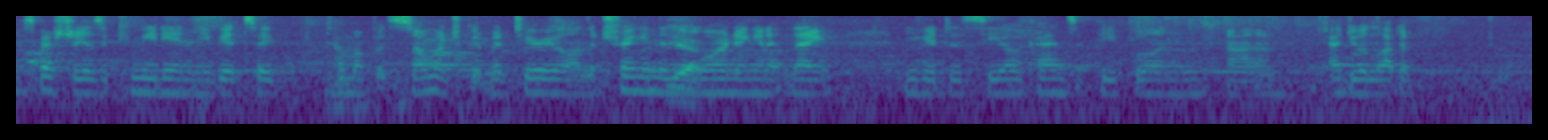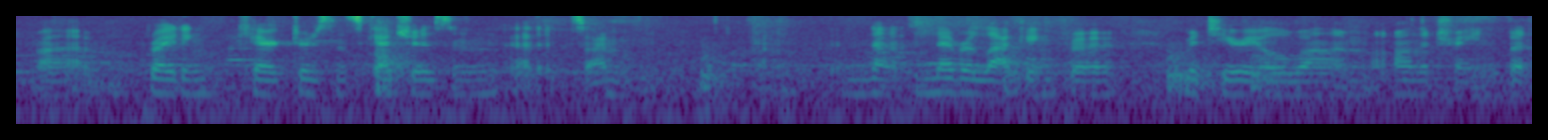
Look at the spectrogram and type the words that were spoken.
especially as a comedian you get to come up with so much good material on the train in Yeah. the morning and at night you get to see all kinds of people and um, I do a lot of uh, writing characters and sketches and edits I'm not, never lacking for material while I'm on the train but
